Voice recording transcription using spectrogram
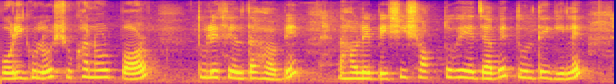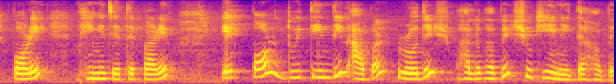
বড়িগুলো শুকানোর পর তুলে ফেলতে হবে, নাহলে বেশি শক্ত হয়ে যাবে তুলতে গেলে পরে ভেঙে যেতে পারে। এরপর দুই তিন দিন আবার রোদে ভালোভাবে শুকিয়ে নিতে হবে।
